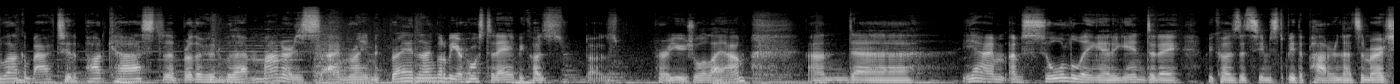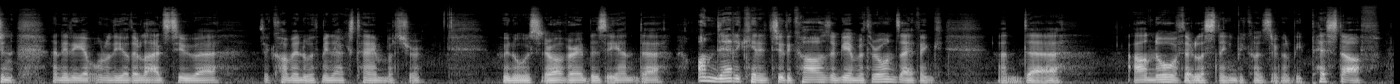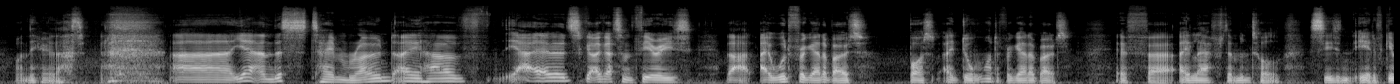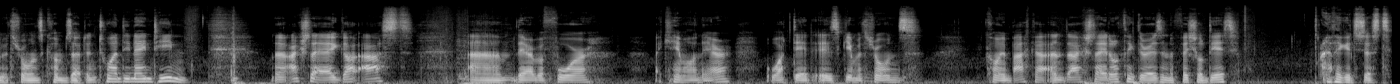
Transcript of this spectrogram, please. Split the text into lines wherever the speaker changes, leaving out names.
And welcome back to the podcast, the Brotherhood Without Manners. I'm Ryan McBride and I'm going to be your host today because, as per usual, I am. And uh, yeah, I'm, I'm soloing it again today because it seems to be the pattern that's emerging. I need to get one of the other lads to uh, to come in with me next time, but sure, who knows? They're all very busy and uh, undedicated to the cause of Game of Thrones, I think. And uh, I'll know if they're listening because they're going to be pissed off when they hear that. Uh, yeah, and this time round, I have yeah, I got some theories that I would forget about, but I don't want to forget about if uh, I left them until season eight of Game of Thrones comes out in 2019. Now, actually, I got asked um, there before I came on air what date is Game of Thrones coming back at, and actually, I don't think there is an official date. I think it's just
